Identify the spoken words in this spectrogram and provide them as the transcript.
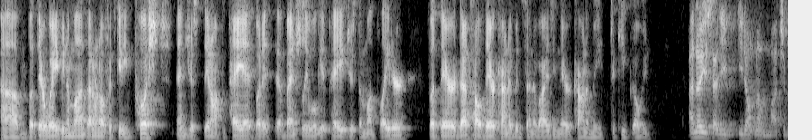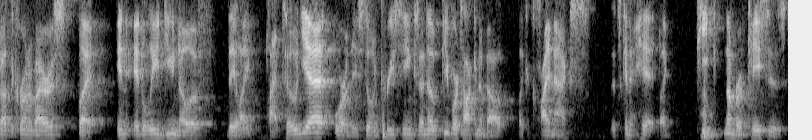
Um, but they're waiving a month. I don't know if it's getting pushed and just they don't have to pay it, but it eventually will get paid just a month later. But they're that's how they're kind of incentivizing their economy to keep going. I know you said you, you don't know much about the coronavirus, but in Italy, do you know if they like plateaued yet or are they still increasing? Because I know people are talking about like a climax that's going to hit, like peak number of cases.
